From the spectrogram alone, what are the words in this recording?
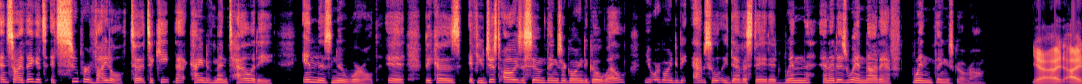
and so I think it's it's super vital to, to keep that kind of mentality in this new world eh, because if you just always assume things are going to go well, you are going to be absolutely devastated when, and it is when, not if, when things go wrong. Yeah, I, I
